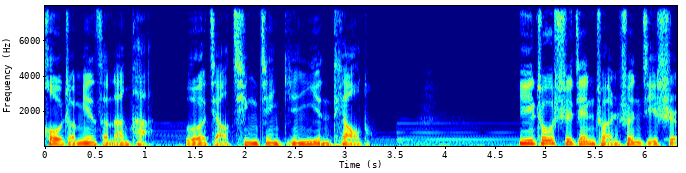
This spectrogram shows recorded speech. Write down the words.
后者面色难看，额角青筋隐隐跳动。一周时间转瞬即逝，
